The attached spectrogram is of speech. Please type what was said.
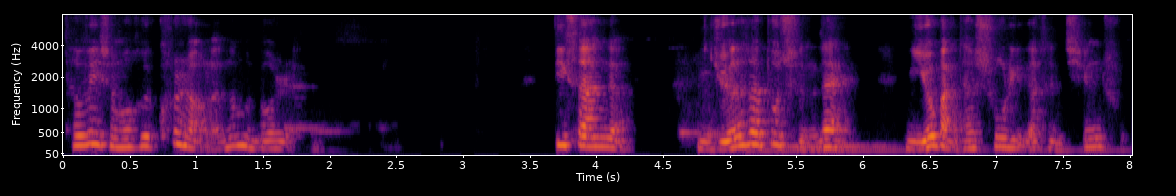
它为什么会困扰了那么多人？第三个，你觉得它不存在，你又把它梳理的很清楚，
